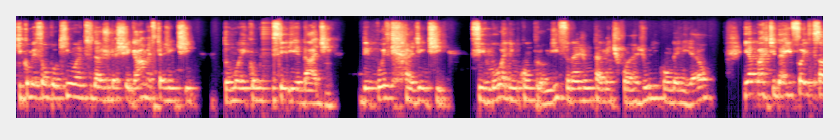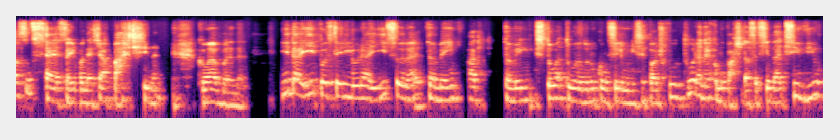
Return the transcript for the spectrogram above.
que começou um pouquinho antes da Júlia chegar, mas que a gente tomou aí como seriedade depois que a gente firmou ali um compromisso, né, juntamente com a Júlia e com o Daniel. E a partir daí foi só sucesso aí, modéstia à parte, né, com a banda. E daí, posterior a isso, né, também, a, também estou atuando no Conselho Municipal de Cultura, né, como parte da sociedade civil,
